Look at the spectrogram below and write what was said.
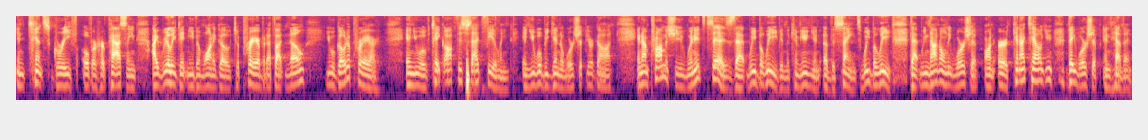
intense grief over her passing. I really didn't even want to go to prayer, but I thought, no, you will go to prayer and you will take off this sad feeling and you will begin to worship your God. And I promise you, when it says that we believe in the communion of the saints, we believe that we not only worship on earth, can I tell you, they worship in heaven.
